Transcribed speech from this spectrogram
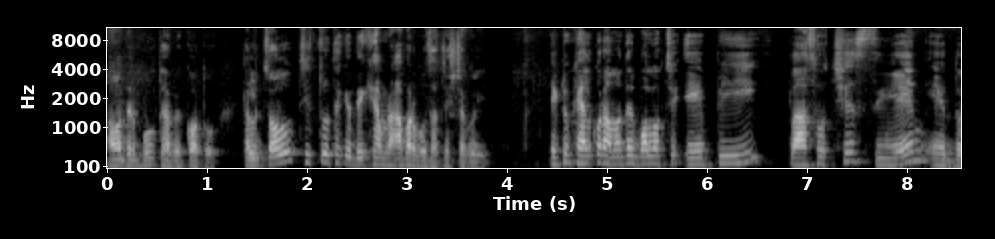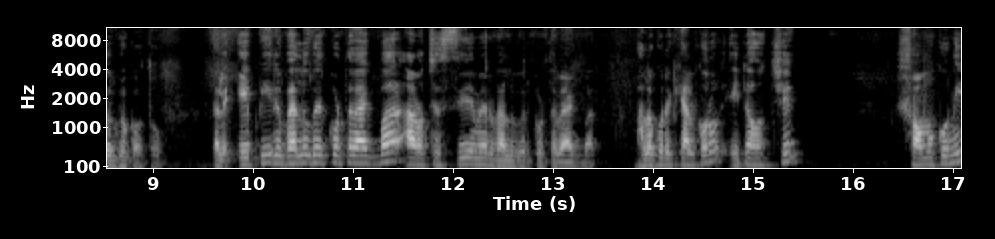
আমাদের বলতে হবে কত। তাহলে চলো চিত্র থেকে দেখে আমরা আবার বোঝার চেষ্টা করি। একটু খেয়াল করে আমাদের বলা হচ্ছে এপি প্লাস হচ্ছে সিএম এর দৈর্ঘ্য কত। তাহলে এপির ভ্যালু বের করতে হবে একবার আর হচ্ছে সিএম এর ভ্যালু বের করতে হবে একবার। ভালো করে খেয়াল করো, এটা হচ্ছে সমকোণী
